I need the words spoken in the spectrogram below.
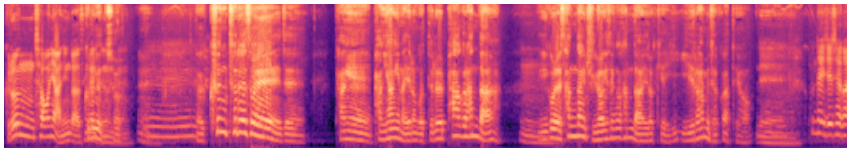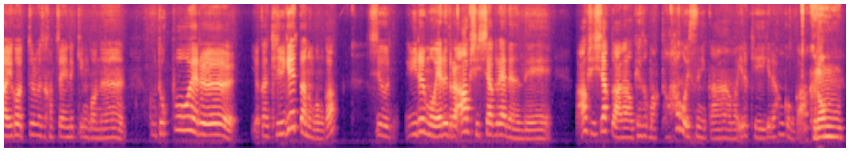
그런 차원이 아닌가 생각이 그러겠죠. 드는데. 음, 그러니까 큰 틀에서의 이제 당의 방향이나 이런 것들을 파악을 한다. 음. 이걸 상당히 중요하게 생각한다. 이렇게 이, 이해를 하면 될 것 같아요. 네. 근데 이제 제가 이거 들으면서 갑자기 느낀 거는 그 독보회를 약간 길게 했다는 건가? 지금 일을 뭐 예를 들어 9시 시작을 해야 되는데 9시 시작도 안 하고 계속 막 더 하고 있으니까 막 이렇게 얘기를 한 건가? 그런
